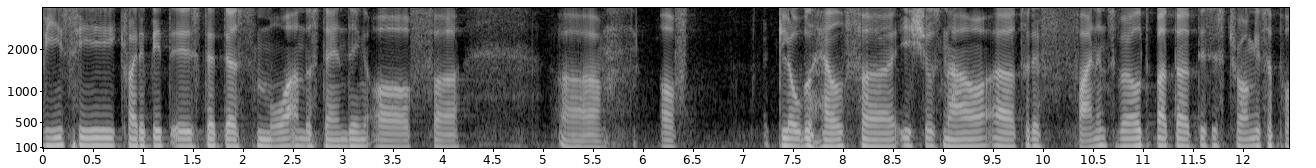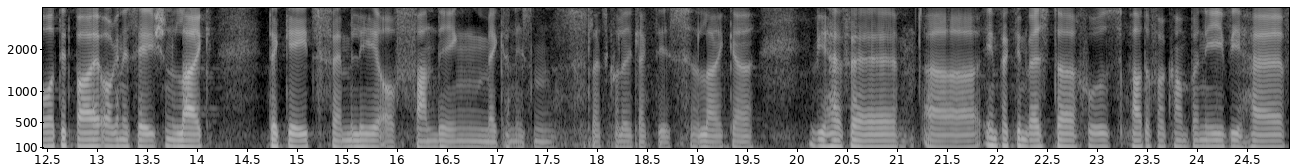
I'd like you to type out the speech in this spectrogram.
we see quite a bit is that there's more understanding of of global health uh, issues now uh, to the finance world, but uh, this is strongly supported by organizations like the Gates family of funding mechanisms, let's call it like this. Like uh, we have an uh, impact investor who's part of our company. We have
